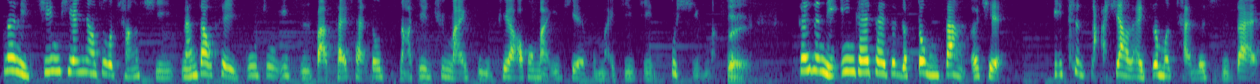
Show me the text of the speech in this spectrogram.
那你今天要做长期，难道可以孤注一掷把财产都拿进去买股票或买 ETF 买基金？不行嘛？对。但是你应该在这个动荡而且一次打下来这么惨的时代，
